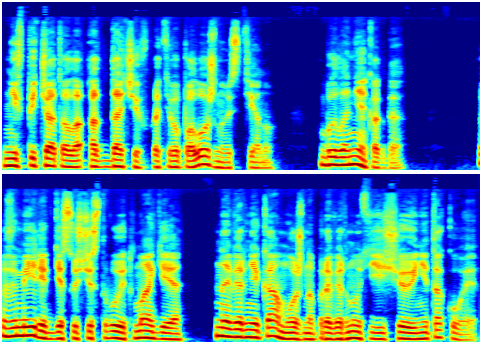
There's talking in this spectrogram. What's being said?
не впечатало отдачи в противоположную стену, было некогда. В мире, где существует магия, наверняка можно провернуть еще и не такое.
